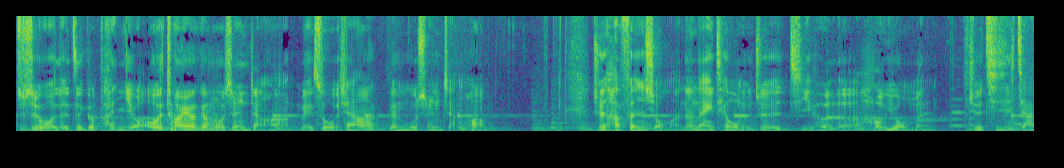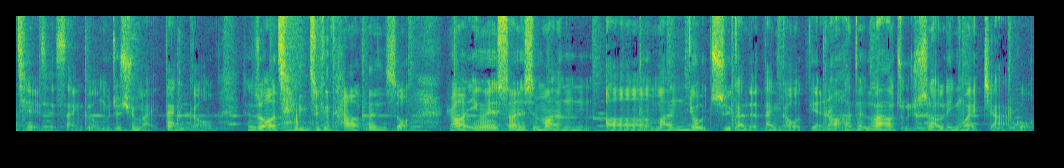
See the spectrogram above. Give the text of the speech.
就是我的这个朋友，我突然又跟陌生人讲话，没错，我现在要跟陌生人讲话，就是他分手嘛，那那一天我们就是集合了好友们。就其实加起来也才三个，我们就去买蛋糕，想说要庆祝他分手。然后因为算是蛮啊蛮有质感的蛋糕店，然后它的蜡烛就是要另外加购。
